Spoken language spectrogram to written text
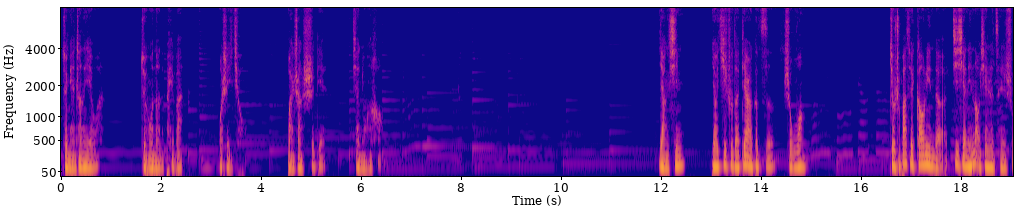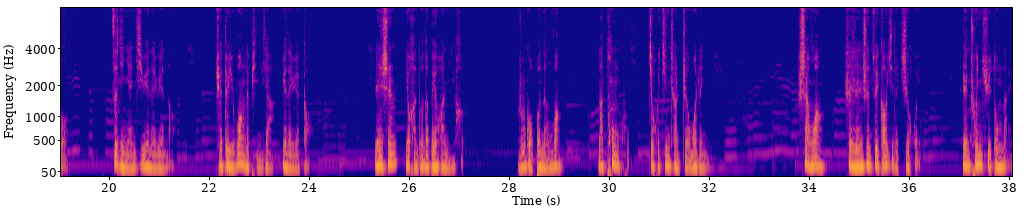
最绵长的夜晚，最温暖的陪伴。我是一秋，晚上十点向你问好。养心要记住的第二个字是忘。九十八岁高龄的季羡林老先生曾说，自己年纪越来越老，却对于忘的评价越来越高。人生有很多的悲欢离合，如果不能忘，那痛苦就会经常折磨着你。善忘是人生最高级的智慧，任春去冬来，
